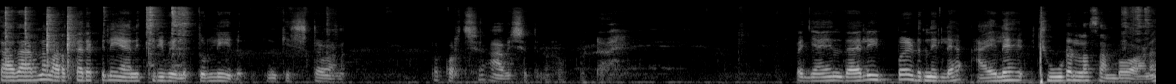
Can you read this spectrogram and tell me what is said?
സാധാരണ വറുത്തരപ്പിൽ ഞാൻ ഇച്ചിരി വെളുത്തുള്ളി ഇടും. എനിക്കിഷ്ടമാണ്. അപ്പോൾ കുറച്ച് ആവശ്യത്തിനുള്ള ഉപ്പിട്ടാ. അപ്പം ഞാൻ എന്തായാലും ഇപ്പോൾ ഇടുന്നില്ല. അതിലെ ചൂടുള്ള സംഭവമാണ്.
